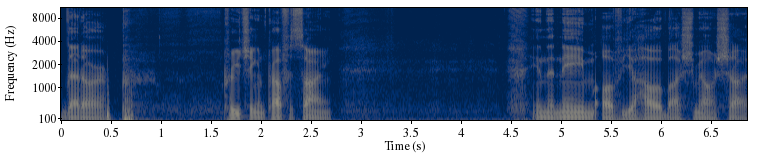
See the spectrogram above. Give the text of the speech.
that are preaching and prophesying in the name of Yahweh Bashim Shai.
